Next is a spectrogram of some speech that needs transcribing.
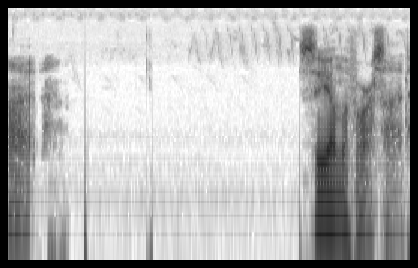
Alright. See you on the far side.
